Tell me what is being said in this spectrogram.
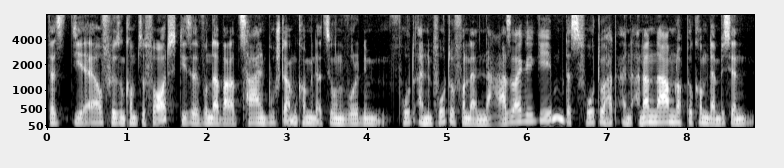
das, die Auflösung kommt sofort. Diese wunderbare Zahlen-Buchstaben-Kombination wurde dem Foto, einem Foto von der NASA gegeben. Das Foto hat einen anderen Namen noch bekommen, der ein bisschen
